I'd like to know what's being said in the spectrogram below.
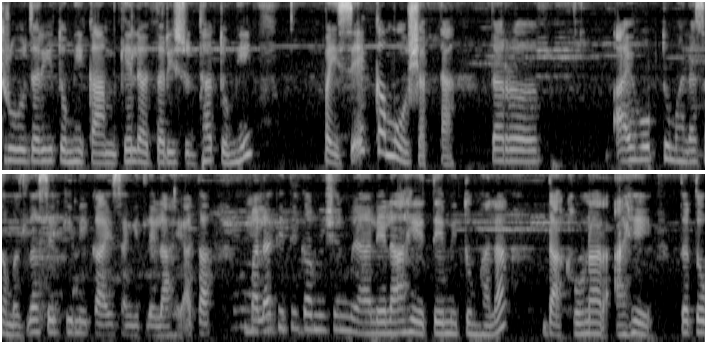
थ्रू जरी तुम्ही काम केलं तरीसुद्धा तुम्ही पैसे कमवू शकता. तर आय होप तुम्हाला समजलं असेल की मी काय सांगितलेलं आहे. आता मला किती कमिशन मिळालेलं आहे ते मी तुम्हाला दाखवणार आहे. तर तो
